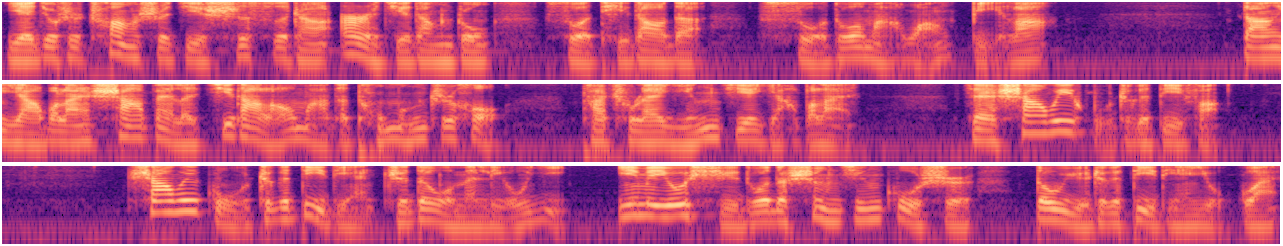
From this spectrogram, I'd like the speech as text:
也就是创世纪十四章二节当中所提到的索多玛王比拉。当亚伯兰杀败了基大老马的同盟之后，他出来迎接亚伯兰，在沙威谷这个地方。沙威谷这个地点值得我们留意。因为有许多的圣经故事都与这个地点有关。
